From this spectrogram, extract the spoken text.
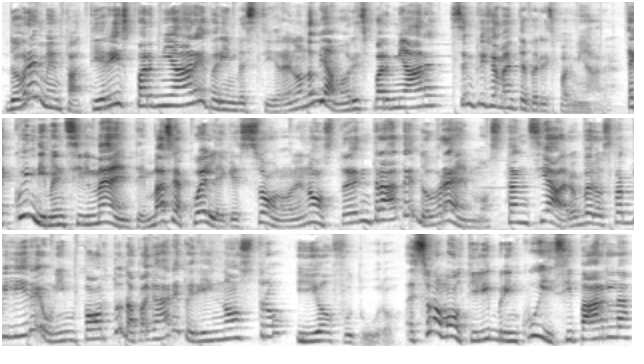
Dovremmo infatti risparmiare per investire, non dobbiamo risparmiare semplicemente per risparmiare. E quindi mensilmente, in base a quelle che sono le nostre entrate, dovremmo stanziare, ovvero stabilire un importo da pagare per il nostro io futuro. E sono molti i libri in cui si parla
